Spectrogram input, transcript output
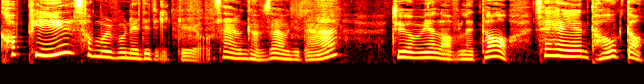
커피 선물 보내드릴게요. 사연 감사합니다. 주현미의 러브레터, 새해엔 더욱더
